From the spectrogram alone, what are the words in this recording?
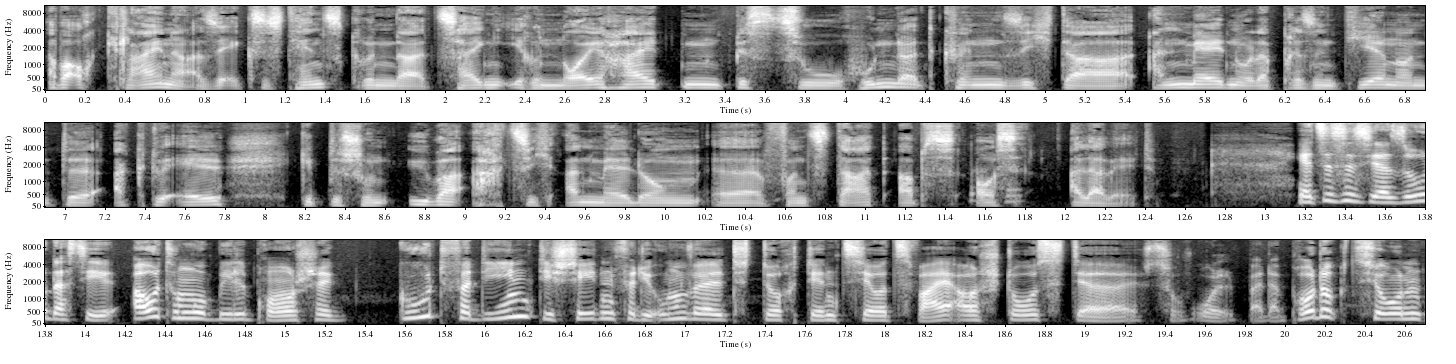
aber auch kleine, also Existenzgründer zeigen ihre Neuheiten. Bis zu 100 können sich da anmelden oder präsentieren und äh, aktuell gibt es schon über 80 Anmeldungen äh, von Start-ups aus aller Welt. Jetzt ist es ja so, dass die Automobilbranche gut verdient. Die Schäden für die Umwelt durch den CO2-Ausstoß, der sowohl bei der Produktion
